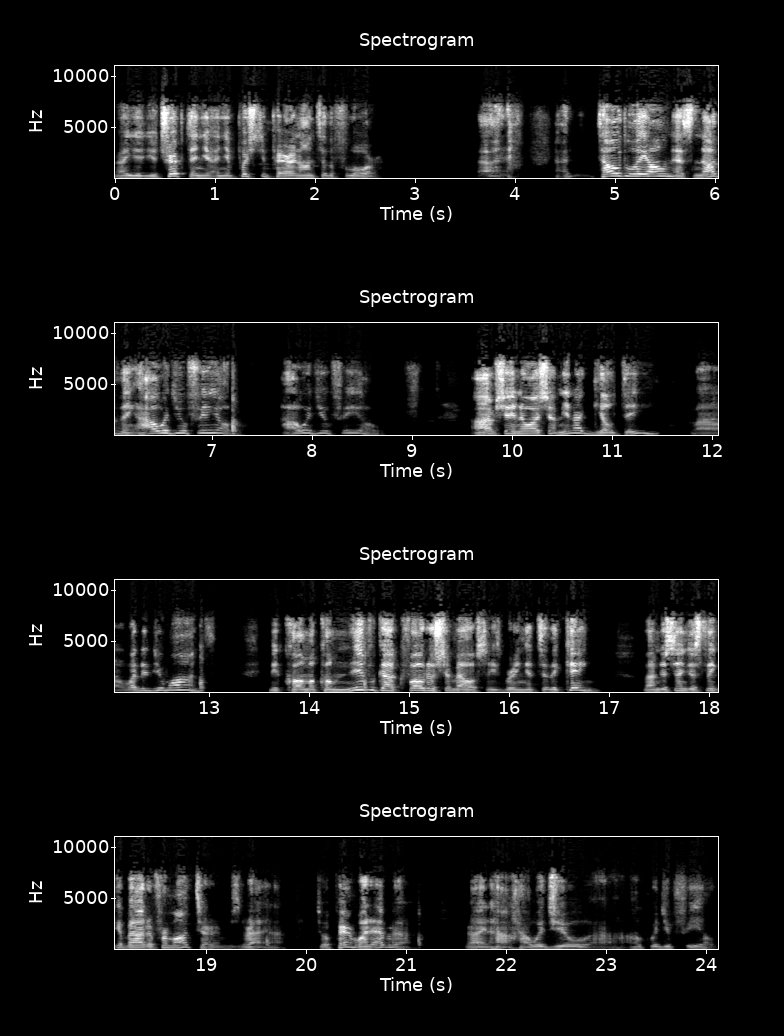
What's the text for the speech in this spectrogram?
right? You, you tripped and you and you pushed your parent onto the floor. Uh, totally honest, nothing. How would you feel? How would you feel? You're not guilty. Uh, what did you want? So he's bringing it to the king. But I'm just saying, just think about it from our terms, right? To a parent, whatever right? How, how would you, uh, how could you feel?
